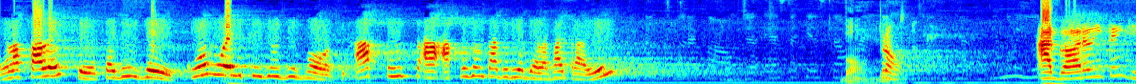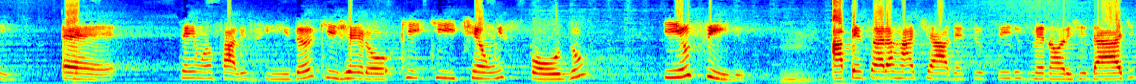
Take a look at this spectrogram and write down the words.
Ela faleceu. Quer dizer, como ele pediu o divórcio, a, a- a aposentadoria dela vai para ele? Bom. Pronto. Agora eu entendi. É, tem uma falecida que gerou, que, que tinha um esposo e os filhos. A pensão era rateada entre os filhos menores de idade.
